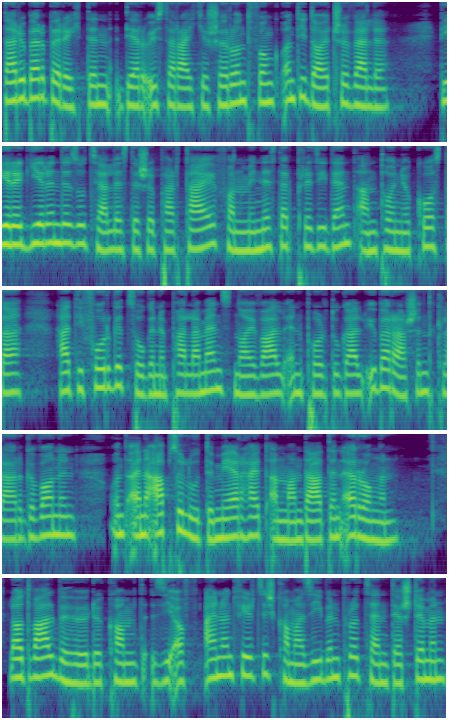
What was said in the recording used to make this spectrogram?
Darüber berichten der österreichische Rundfunk und die Deutsche Welle. Die regierende Sozialistische Partei von Ministerpräsident Antonio Costa hat die vorgezogene Parlamentsneuwahl in Portugal überraschend klar gewonnen und eine absolute Mehrheit an Mandaten errungen. Laut Wahlbehörde kommt sie auf 41,7 Prozent der Stimmen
